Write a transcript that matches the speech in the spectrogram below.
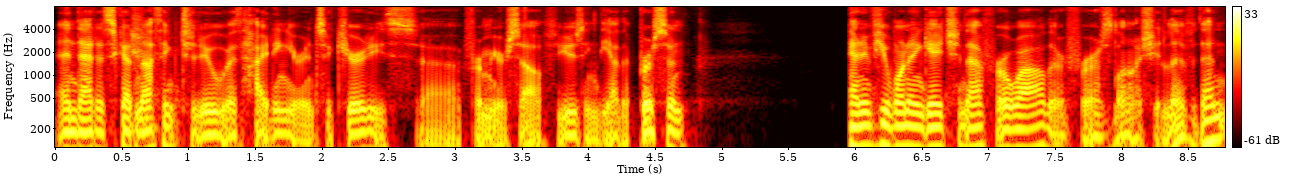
and that it's got nothing to do with hiding your insecurities uh, from yourself using the other person. And if you want to engage in that for a while or for as long as you live, then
